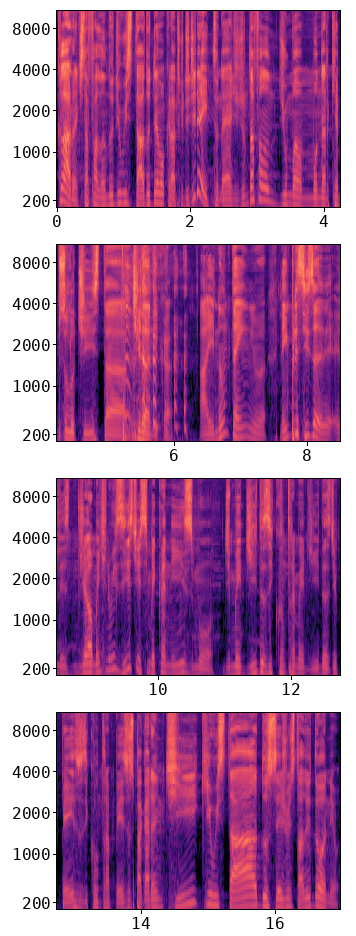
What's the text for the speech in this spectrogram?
claro, a gente está falando de um Estado democrático de direito, né? A gente não está falando de uma monarquia absolutista tirânica. Aí não tem, nem precisa, eles geralmente não existe esse mecanismo de medidas e contramedidas, de pesos e contrapesos para garantir que o Estado seja um Estado idôneo.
